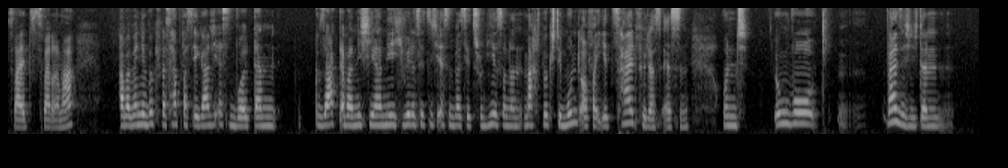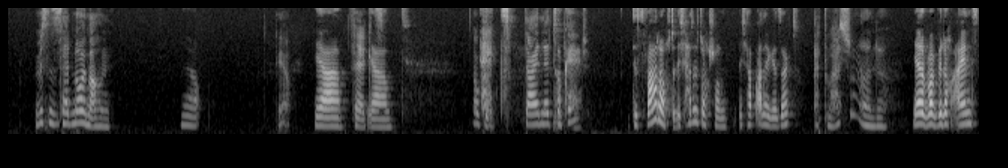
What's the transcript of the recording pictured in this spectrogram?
Es war jetzt zwei, dreimal. Aber wenn ihr wirklich was habt, was ihr gar nicht essen wollt, dann sagt aber nicht, ja, nee, ich will das jetzt nicht essen, weil es jetzt schon hier ist, sondern macht wirklich den Mund auf, weil ihr zahlt für das Essen. Und irgendwo, weiß ich nicht, dann müssen sie es halt neu machen. Ja. Ja. Ja, Facts. ja. Okay. Facts. Dein letzter Okay. Punkt? Das war doch, ich hatte doch schon, ich habe alle gesagt. Ach, du hast schon alle. Ja, weil wir doch eins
